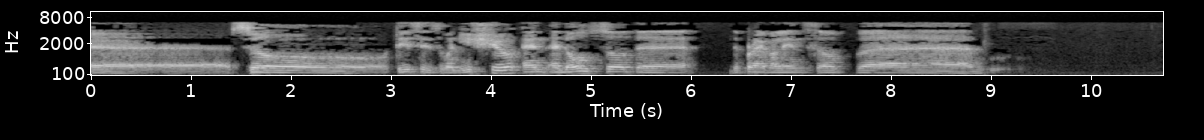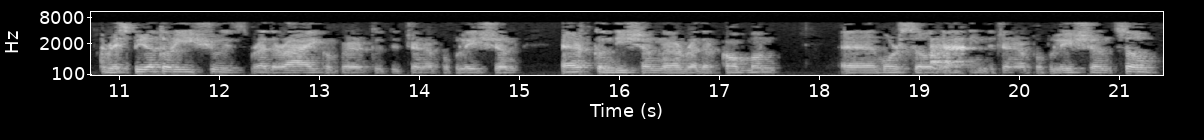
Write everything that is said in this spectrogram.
Uh, so this is one issue, and also the the prevalence of uh, respiratory issue is rather high compared to the general population. Health conditions are rather common, uh, more so than in the general population. So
